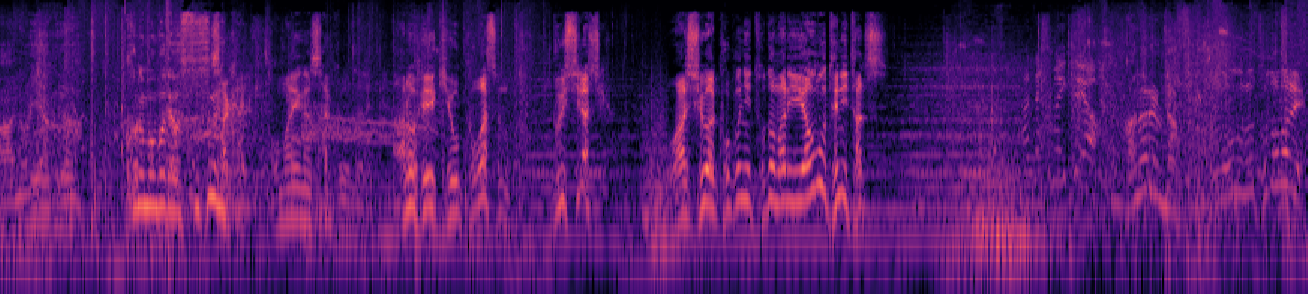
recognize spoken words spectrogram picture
あの役がこのままでは進め酒井お前が策を練れあの兵器を壊すのだ武士らしく。わしはここにとどまり矢面に立つ離れるな。その者とどまれ。行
